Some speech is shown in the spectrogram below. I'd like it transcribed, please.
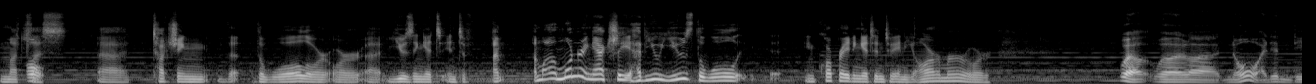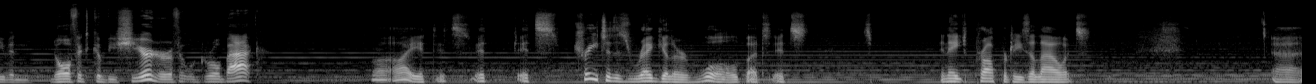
much Oh. less uh, touching the, the wool or, or uh, using it into I'm, I'm, I'm wondering actually have you used the wool uh, incorporating it into any armor or Well, well, uh, no, I didn't even know if it could be sheared or if it would grow back. Well, aye, it, it's it it's treated as regular wool, but its, its innate properties allow it uh,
